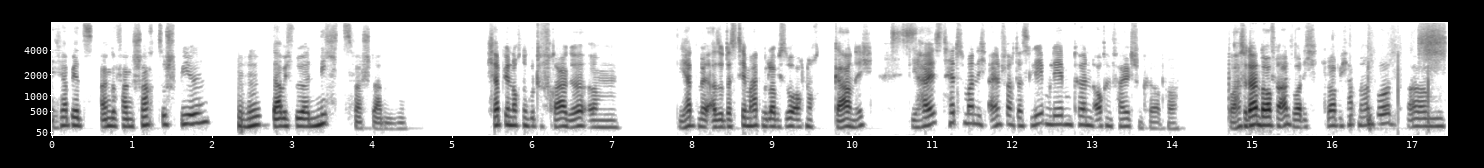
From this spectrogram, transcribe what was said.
Ich habe jetzt angefangen, Schach zu spielen. Mhm. Da habe ich früher nichts verstanden. Ich habe hier noch eine gute Frage. Ähm, die hatten wir, also das Thema hatten wir, glaube ich, so auch noch gar nicht. Die heißt, hätte man nicht einfach das Leben leben können, auch im falschen Körper? Boah, hast du da darauf eine Antwort? Ich glaube, ich habe eine Antwort. Ähm,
